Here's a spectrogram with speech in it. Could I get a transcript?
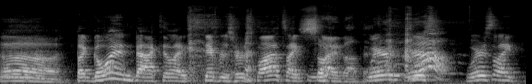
Uh, but going back to like different surf spots, like Sorry about that. Where, where's, where's like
